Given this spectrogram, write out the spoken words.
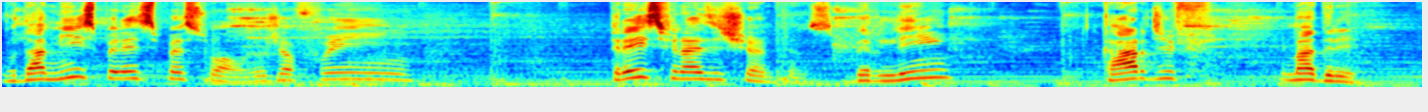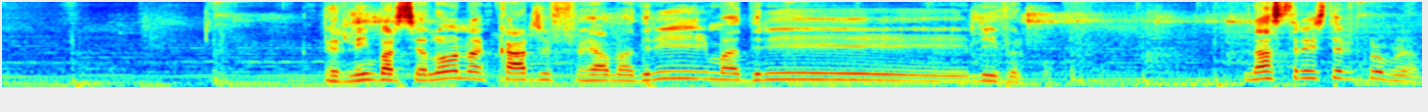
Vou dar a minha experiência pessoal. Eu já fui em três finais de Champions: Berlim, Cardiff e Madrid. Berlim, Barcelona, Cardiff, Real Madrid e Madrid, Liverpool. Nas três teve problema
